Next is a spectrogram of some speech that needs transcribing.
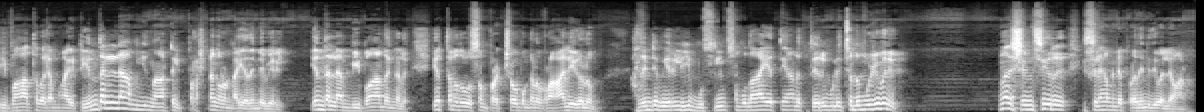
വിവാദപരമായിട്ട് എന്തെല്ലാം ഈ നാട്ടിൽ പ്രശ്നങ്ങളുണ്ടായി അതിന്റെ പേരിൽ? എന്തെല്ലാം വിവാദങ്ങൾ? എത്ര ദിവസം പ്രക്ഷോഭങ്ങളും റാലികളും അതിന്റെ പേരിൽ ഈ മുസ്ലിം സമുദായത്തെയാണ് തെറി വിളിച്ചത് മുഴുവനും. എന്നാൽ ഷംസീർ ഇസ്ലാമിന്റെ പ്രതിനിധി വല്ലതാണ്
